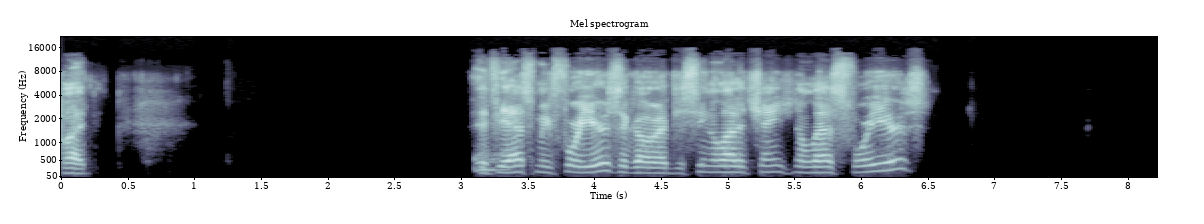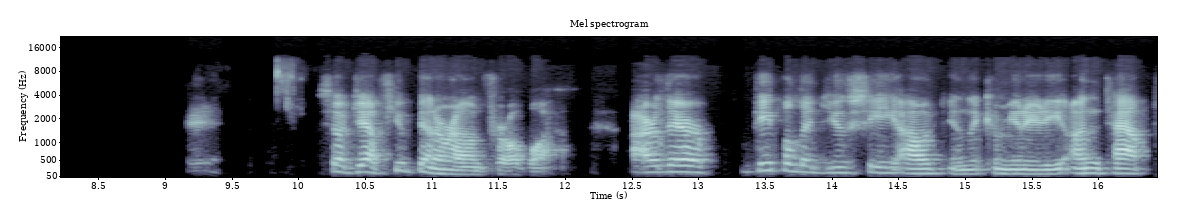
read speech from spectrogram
but if you asked me four years ago, have you seen a lot of change in the last four years? So Jeff, you've been around for a while. Are there people that you see out in the community, untapped,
